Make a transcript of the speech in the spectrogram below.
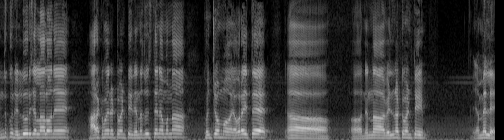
ఎందుకు నెల్లూరు జిల్లాలోనే ఆ రకమైనటువంటి నిన్న చూస్తేనేమన్నా కొంచెం ఎవరైతే నిన్న వెళ్ళినటువంటి ఎమ్మెల్యే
